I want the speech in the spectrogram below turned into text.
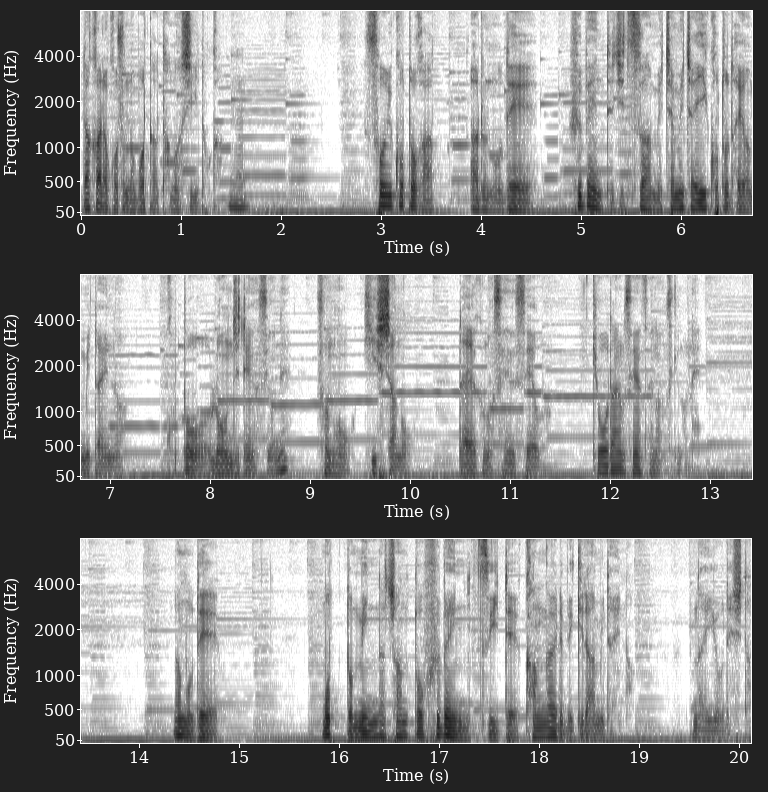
だからこそ登ったら楽しいとか。うん。そういうことがあるので不便って実はめちゃめちゃいいことだよみたいなことを論じてるんですよね。その筆者の大学の先生は。京大の先生なんですけどね。なのでもっとみんなちゃんと不便について考えるべきだみたいな内容でした。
